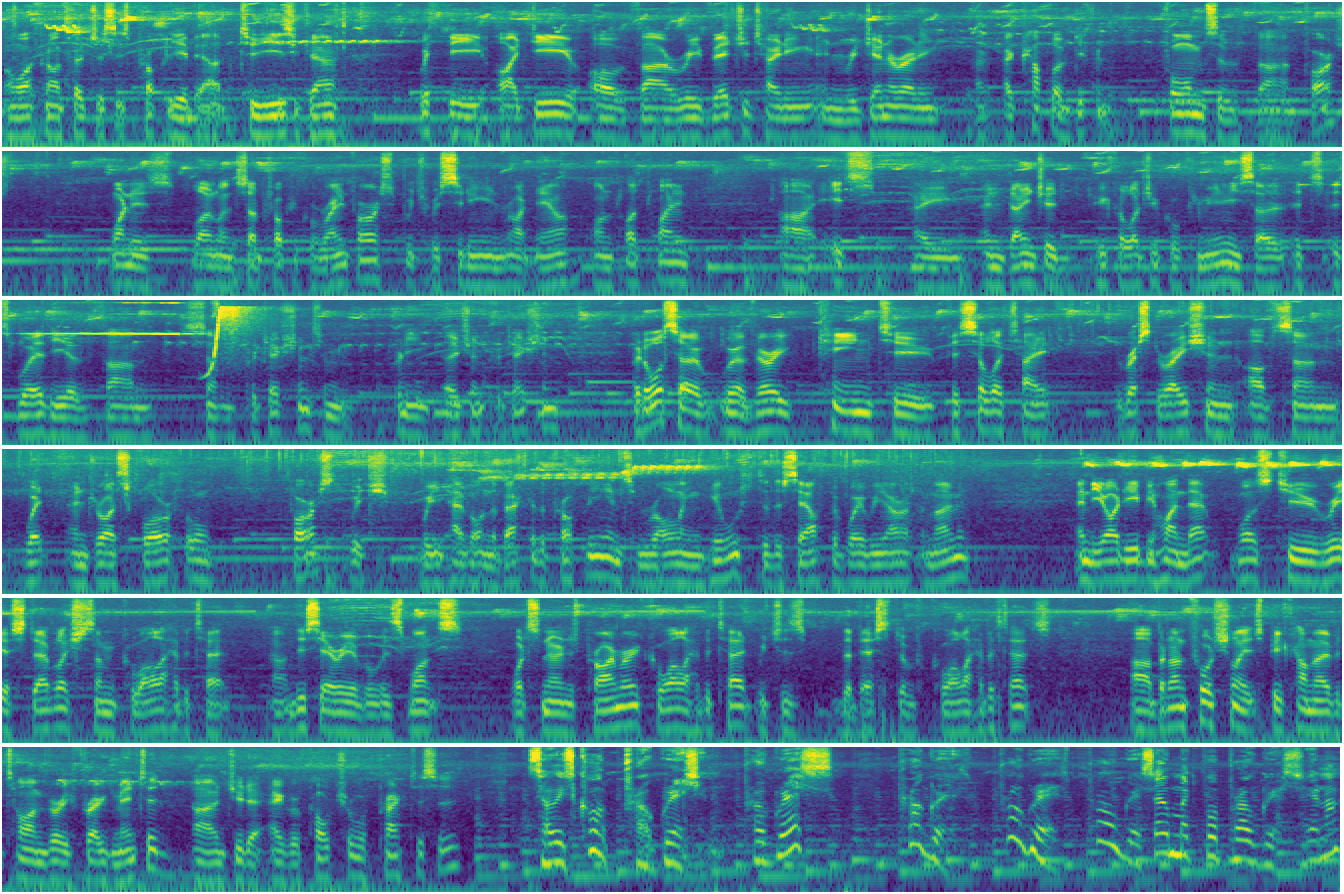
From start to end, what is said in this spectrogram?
My wife and I purchased this property about two years ago with the idea of uh, revegetating and regenerating a, a, couple of different forms of uh, forest. One is lowland subtropical rainforest, which we're sitting in right now on floodplain. Uh, it's a endangered ecological community, so it's, it's worthy of um, some protection, some pretty urgent protection. But also, we're very keen to facilitate restoration of some wet and dry sclerophyll forest, which we have on the back of the property, and some rolling hills to the south of where we are at the moment. And the idea behind that was to re-establish some koala habitat. Uh, this area was once what's known as primary koala habitat, which is the best of koala habitats. Uh, but unfortunately, it's become over time very fragmented uh, due to agricultural practices. So it's called progression. Progress, progress, progress, progress. So much for progress, you know.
